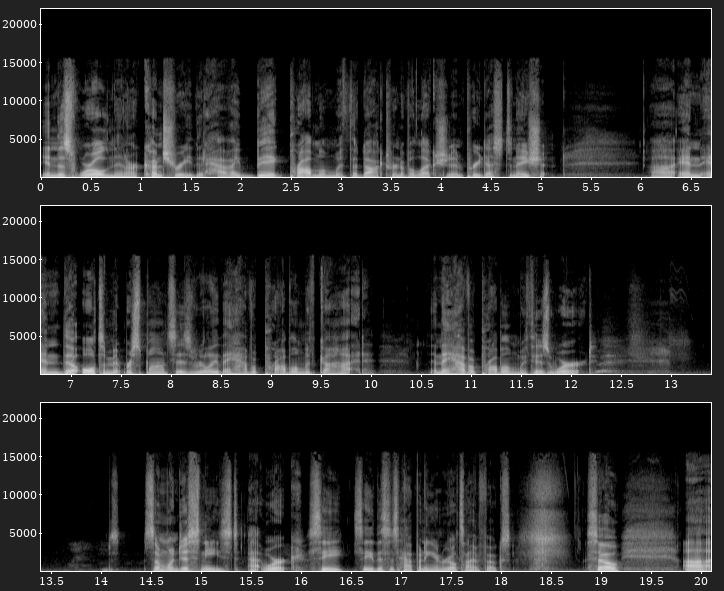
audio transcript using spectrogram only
in this world and in our country that have a big problem with the doctrine of election and predestination. Uh, and and the ultimate response is really they have a problem with God, and they have a problem with His Word. Someone just sneezed at work. See, see, this is happening in real time, folks. So, uh,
